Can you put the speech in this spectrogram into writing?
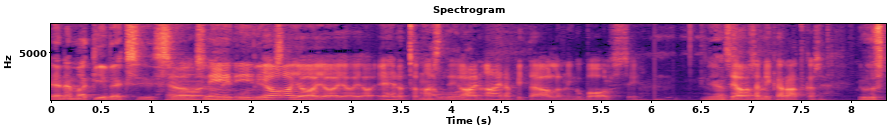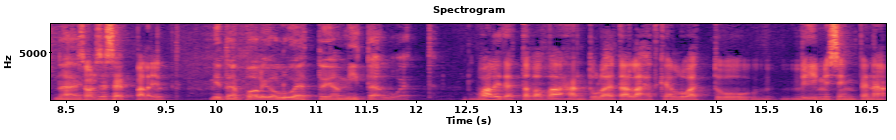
enemmän kiveksi. Se joo, on, se niin, on niin, niin joo, joo, joo, joo, joo, ehdottomasti. Aina, aina pitää olla niinku ballsia. Se on se, mikä ratkaisee. Just näin. Se on se seppälä juttu. Miten paljon luette ja mitä luette? Valitettavan vähän tulee tällä hetkellä luettua. Viimeisimpänä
